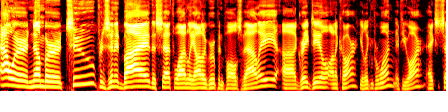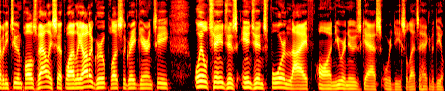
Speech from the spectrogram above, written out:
Hour number two, presented by the Seth Wadley Auto Group in Pauls Valley. Uh, great deal on a car. You're looking for one? If you are, exit 72 in Pauls Valley, Seth Wadley Auto Group, plus the great guarantee. Oil changes, engines for life on your news, gas, or diesel. That's a heck of a deal.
